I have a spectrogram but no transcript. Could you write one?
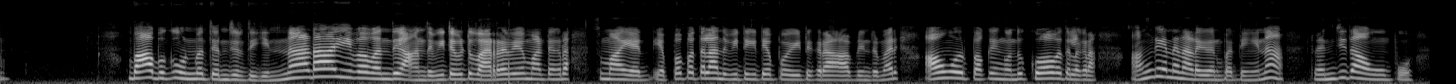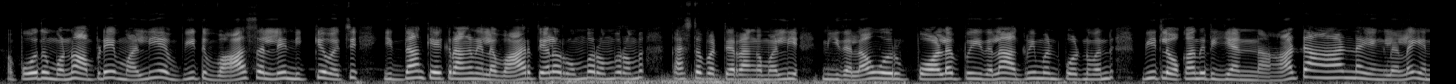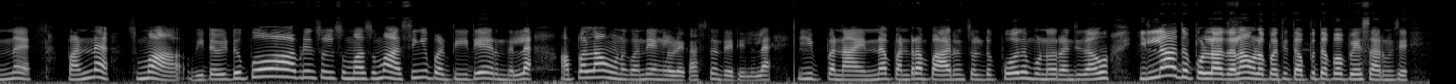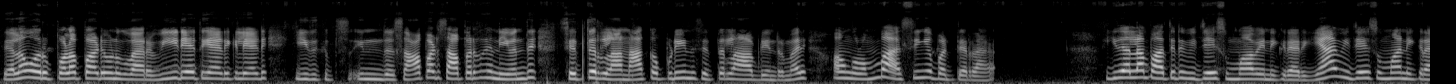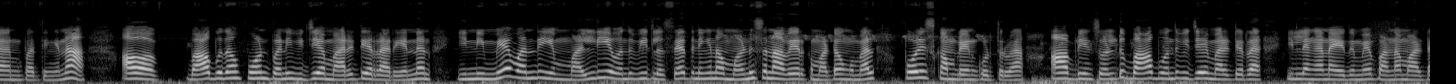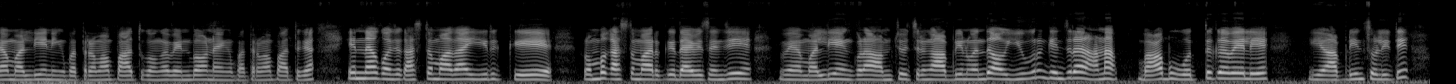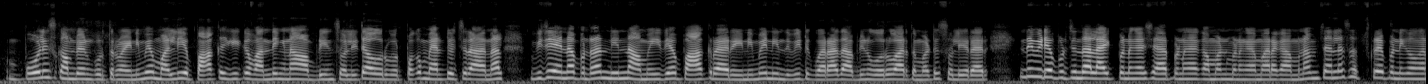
பாபுக்கு உண்மை தெரிஞ்சிருது. என்னடா இவ வந்து அந்த வீட்டை விட்டு வரவே மாட்டேங்கிறா. சும்மா எப்போ பார்த்தாலும் அந்த வீட்டுக்கிட்டே போயிட்டு இருக்கிறா அப்படின்ற மாதிரி அவங்க ஒரு பக்கம் இங்கே வந்து கோவத்தில் இருக்கிறான். அங்கே என்ன நடக்குதுன்னு பார்த்தீங்கன்னா ரஞ்சிதாவும் போ போதும் பொண்ணும் அப்படியே மல்லியை வீட்டு வாசல்லே நிற்க வச்சு இதான் கேட்குறாங்கன்னு இல்லை வார்த்தையால் ரொம்ப ரொம்ப ரொம்ப கஷ்டப்படுத்திடுறாங்க மல்லியை. நீ இதெல்லாம் ஒரு பொழப்பு இதெல்லாம் அக்ரிமெண்ட் போட்டுன்னு வந்து வீட்டில் உக்காந்துட்டு என்ன ஆட்டம் ஆடின எங்களெல்லாம் என்ன பண்ண? சும்மா வீட்டை விட்டு போ அப்படின்னு சொல்லி சும்மா சும்மா அசிங்கப்படுத்திக்கிட்டே இருந்தில்ல. அப்போல்லாம் உனக்கு வந்து எங்களுடைய கஷ்டம் தெரியல இப்போ நான் என்ன பண்ணுறேன் பாருன்னு சொல்லிட்டு போதும் பொண்ணு ரஞ்சிதாவும் இல்லாத பொல்லாதெல்லாம் அவளை பற்றி தப்பு தப்பாக பேச ஆரம்பிச்சேன். இதெல்லாம் ஒரு பொழப்பாடு உனக்கு வேறு வீடே கிடைக்கலையாடி இதுக்கு இந்த சாப்பாடு சாப்பிட்றதுக்கு நீ வந்து செத்துடலாம் நாக்கப்புடின்னு செத்துடலாம் அப்படின்ற மாதிரி அவங்க ரொம்ப அசிங்கப்படுத்திடுறாங்க. இதெல்லாம் பார்த்துட்டு விஜய் சும்மாவே நிற்கிறாரு ஏன் விஜய் சும்மா நிற்கிறாருன்னு பார்த்தீங்கன்னா அவ பாபு தான் ஃபோன் பண்ணி விஜயை மிரட்டிடுறாரு. என்னன்னு? இனிமே வந்து என் மல்லியை வந்து வீட்டில் சேர்த்துனீங்க நான் மனுஷனாகவே இருக்க மாட்டேன். உங்கள் மேலே போலீஸ் கம்ப்ளைண்ட் கொடுத்துருவேன் அப்படின்னு சொல்லிட்டு பாபு வந்து விஜய் மிரட்டிடுறார். இல்லைங்க நான் எதுவுமே பண்ண மாட்டேன். மல்லியை நீங்கள் பத்திரமா பார்த்துக்கோங்க. வெண்பாவை நான் எங்கள் பத்திரமா பார்த்துக்க என்ன கொஞ்சம் கஷ்டமாக தான் இருக்குது ரொம்ப கஷ்டமாக இருக்குது தயவு செஞ்சு மல்லியை என் கூட அமுச்சு வச்சிருங்க அப்படின்னு வந்து அவ இவரும் கெஞ்சுறாரு. ஆனால் பாபு ஒத்துக்கவே இல்லையே. அப்படின்னு சொல்லிட்டு போலீஸ் கம்ப்ளைண்ட் கொடுத்துருவேன். இனிமேல் மல்லியை பார்க்க கீக்க வந்தீங்கன்னா அப்படின்னு சொல்லிட்டு அவர் ஒரு பக்கம் மிரட்டி வச்சுரு அதனால் விஜய் என்ன பண்ணுறாரு நின்று அமைதியாக பார்க்குறாரு. இனிமேல் நீ இந்த வீட்டுக்கு வராத அப்படின்னு ஒரு வார்த்தை மட்டும் சொல்லிடுறாரு. இந்த வீடியோ பிடிச்சிருந்தா லைக் பண்ணுங்கள் ஷேர் பண்ணுங்கள் கமெண்ட் பண்ணுங்கள் மறக்காமல் நம்ம சேனலை சப்ஸ்கிரைப் பண்ணிக்கோங்க.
